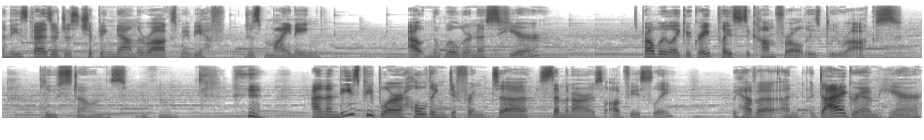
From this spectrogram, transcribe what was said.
And these guys are just chipping down the rocks, maybe just mining out in the wilderness here. It's probably like a great place to come for all these blue rocks. Blue stones. Mm -hmm. and then these people are holding different uh, seminars, obviously. We have a, a, a diagram here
